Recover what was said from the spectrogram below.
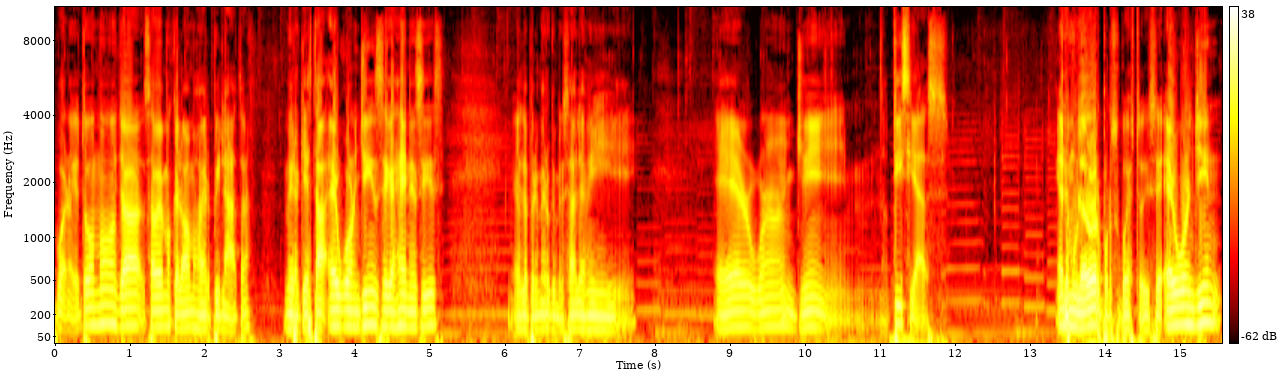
bueno, de todos modos ya sabemos que lo vamos a ver pirata. Mira, aquí está Airborne Jean Sega Genesis. Es lo primero que me sale a mí. Airborne Jean. Noticias. El emulador, por supuesto. Dice Airborne Jean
